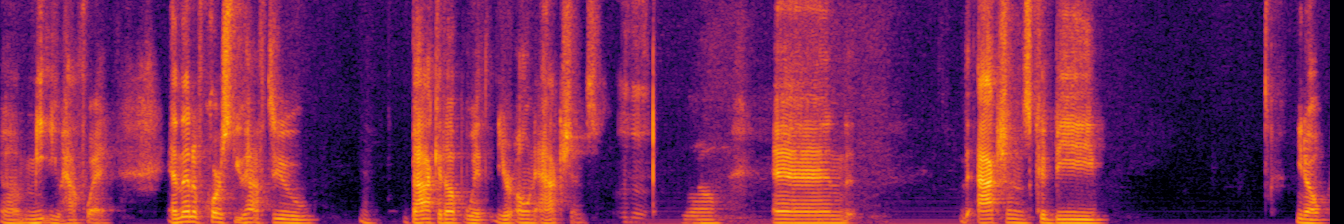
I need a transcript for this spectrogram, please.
uh, meet you halfway and then of course you have to back it up with your own actions mm-hmm. you know and the actions could be you know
